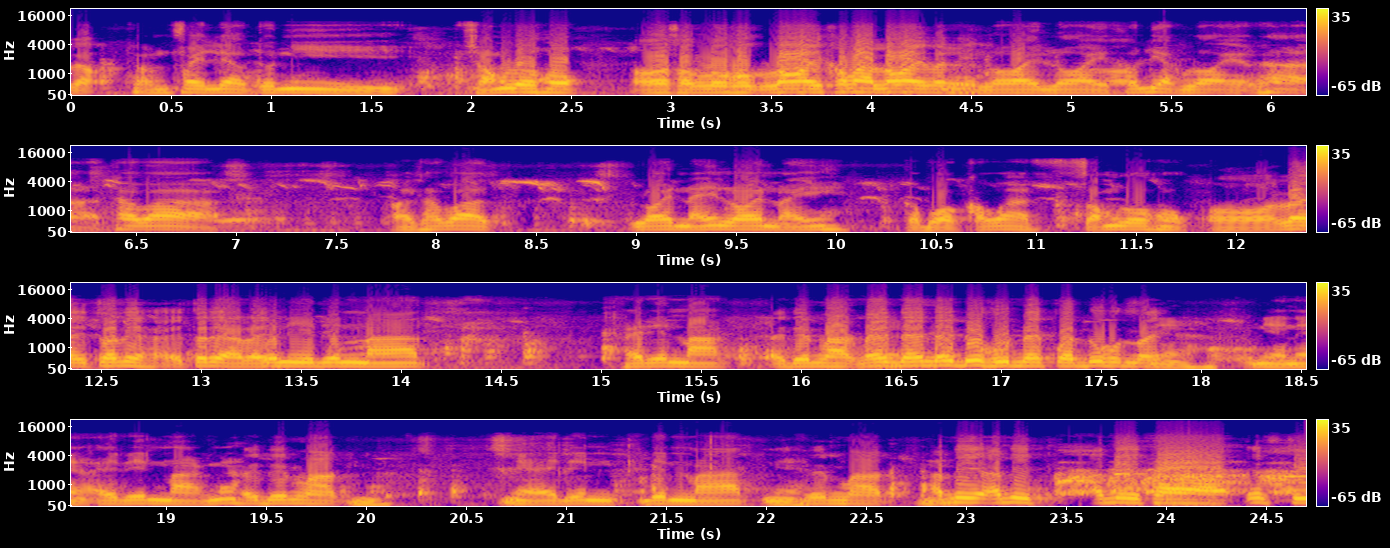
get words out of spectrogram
แล้วสองไฟแล้วตัวนี้สองโลหกอ๋อสองโลหกลอยเขาว่าลอยวันนี้ เออลอยลอยเขาเรียกลอยถ้า ถ้าว่าอ่าถ้าว่าลอยไหนลอยไหน ก็บอกเขาว่าสองโลหกอ๋อแล้วไอ้ตัวนี้ไอ้ตัวนี้อะไรตัวนี้เดนมาร์กไอเดนมาร์กไอ้เดนมาร์กในในในดูหุ่นในเปิดดูหุ่นหน่อยเนี่ยเนี่ยเนี่ยไอเดนมาร์กนะไอ้เดนมาร์ก เนี่ยไอเดนเดนมาร์กเนี่ย เดนมาร์กอันนี้อันนี้อันนี้ถ้าเอฟซี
